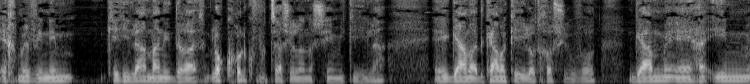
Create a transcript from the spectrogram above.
איך מבינים קהילה, מה נדרש, לא כל קבוצה של אנשים היא קהילה, גם עד כמה קהילות חשובות, גם האם...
